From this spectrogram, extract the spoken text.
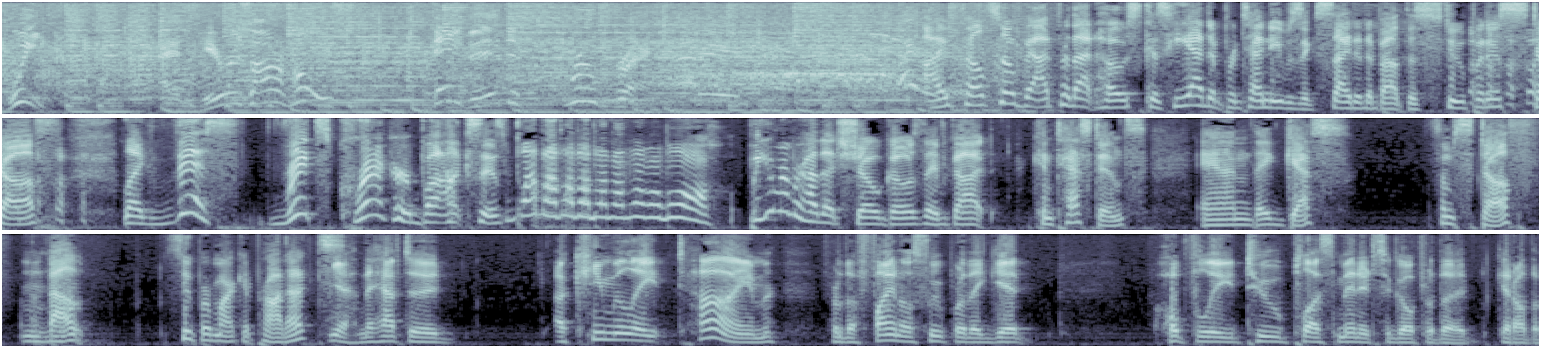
Sweep. And here is our host, David Ruprecht. I felt so bad for that host because he had to pretend he was excited about the stupidest stuff. Like this Ritz cracker boxes, blah, blah, blah, blah, blah, blah, blah. But you remember how that show goes? They've got contestants and they guess some stuff mm-hmm. about supermarket products. Yeah, they have to accumulate time for the final swoop where they get hopefully two plus minutes to go for the get all the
